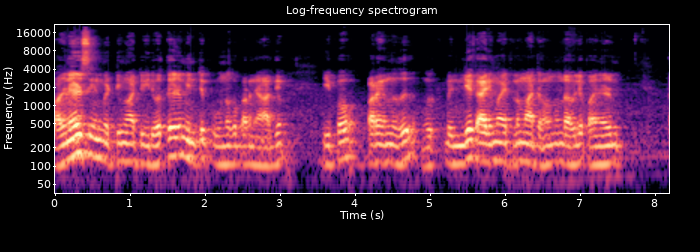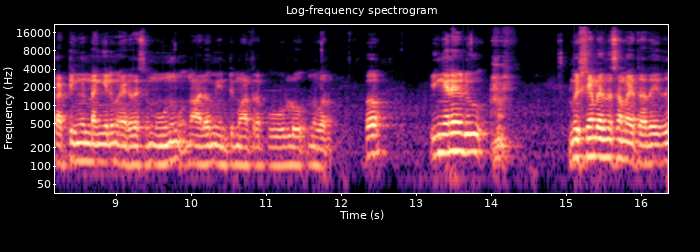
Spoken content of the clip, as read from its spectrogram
പതിനേഴ് സീൻ വെട്ടിമാറ്റി ഇരുപത്തേഴ് മിനിറ്റ് പോകുന്നൊക്കെ പറഞ്ഞ് ആദ്യം ഇപ്പോൾ പറയുന്നത് വലിയ കാര്യമായിട്ടുള്ള മാറ്റങ്ങളൊന്നും ഉണ്ടാവില്ല. പതിനേഴ് കട്ടിങ് ഉണ്ടെങ്കിലും ഏകദേശം മൂന്ന് നാലോ മിനിറ്റ് മാത്രമേ പോവുള്ളൂ എന്ന് പറഞ്ഞു. അപ്പോൾ ഇങ്ങനെ ഒരു വിഷയം വരുന്ന സമയത്ത് അതായത്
